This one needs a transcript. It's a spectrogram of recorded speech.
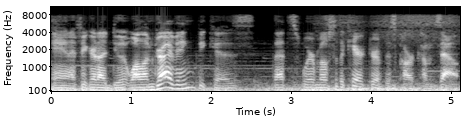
And I figured I'd do it while I'm driving because that's where most of the character of this car comes out.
